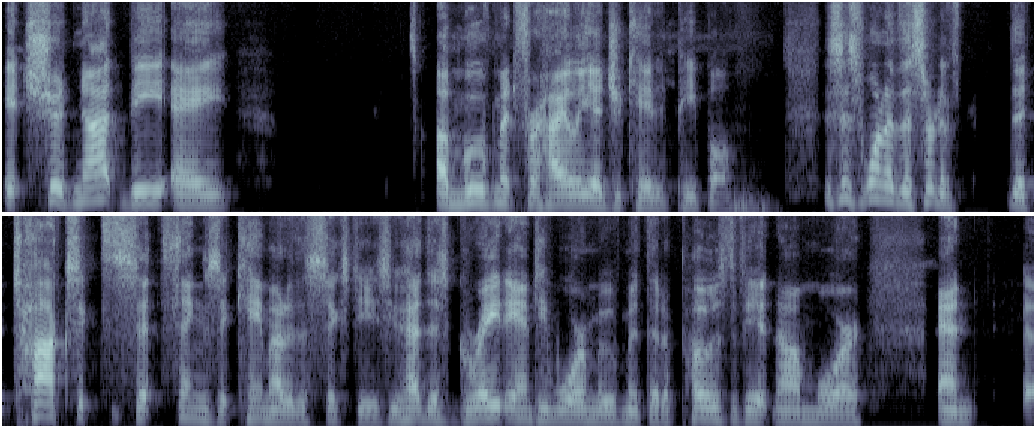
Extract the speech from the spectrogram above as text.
It should not be a, a movement for highly educated people. This is one of the sort of the toxic things that came out of the 60s. You had this great anti-war movement that opposed the Vietnam War and uh,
